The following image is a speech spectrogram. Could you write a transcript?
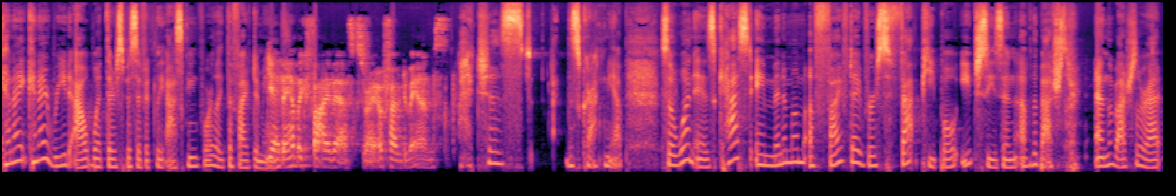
can I can I read out what they're specifically asking for, like the five demands? Yeah, they have like five asks, right? Or five demands. I just this cracked me up. So one is cast a minimum of five diverse fat people each season of The Bachelor and The Bachelorette.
